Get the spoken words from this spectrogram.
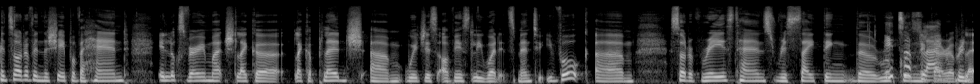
it's sort of in the shape of a hand. It looks very much like a like a pledge, um, which is obviously what it's meant to evoke. Um, sort of raised hands reciting the Rukun It's a flag printed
